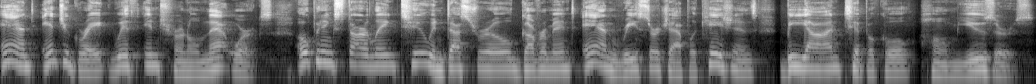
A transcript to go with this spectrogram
and integrate with internal networks, opening Starlink to industrial, government, and research applications beyond typical home users.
